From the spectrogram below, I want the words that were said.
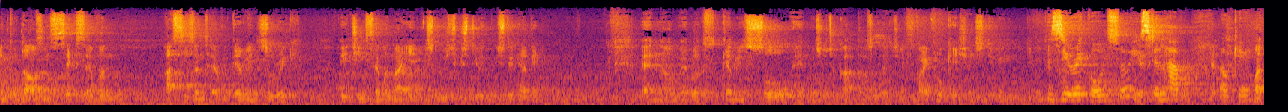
in 2006 7, art seasons have a gallery in Zurich, Beijing 798, which, which we, still, we still have it. And uh, we have a gallery in Seoul and also Jakarta. So we actually five locations during during the Zurich also. You Yes, still yeah. have Yeah. okay. But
